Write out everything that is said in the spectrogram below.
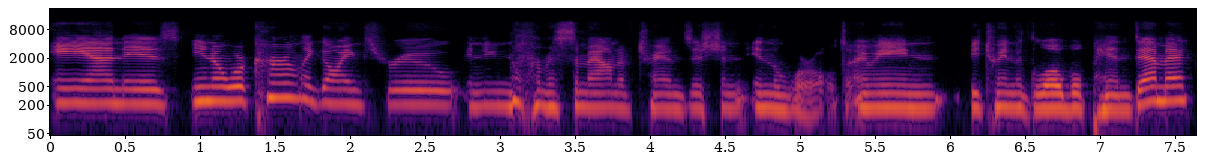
Anne, is you know, we're currently going through an enormous amount of transition in the world. I mean, between the global pandemic,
